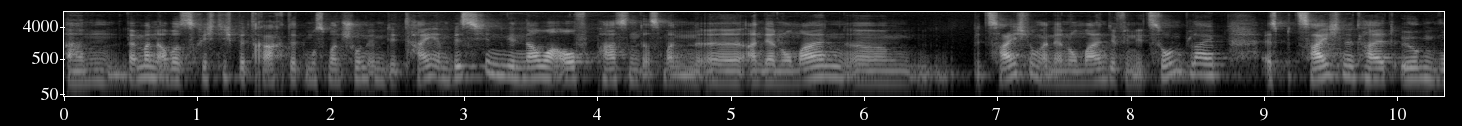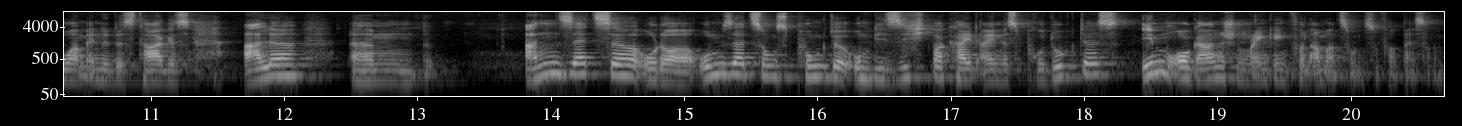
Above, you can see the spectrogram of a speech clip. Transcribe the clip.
Ähm, wenn man aber es richtig betrachtet, muss man schon im Detail ein bisschen genauer aufpassen, dass man äh, an der normalen ähm, Bezeichnung, an der normalen Definition bleibt. Es bezeichnet halt irgendwo am Ende des Tages alle ähm, Ansätze oder Umsetzungspunkte, um die Sichtbarkeit eines Produktes im organischen Ranking von Amazon zu verbessern.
